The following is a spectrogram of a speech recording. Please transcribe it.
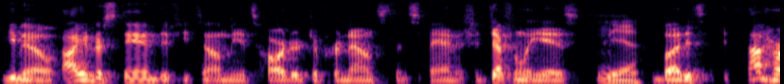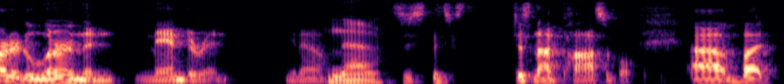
you know, I understand if you tell me it's harder to pronounce than Spanish. It definitely is, yeah. but it's it's not harder to learn than Mandarin. You know. No. it's just it's just, just not possible. Uh, but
